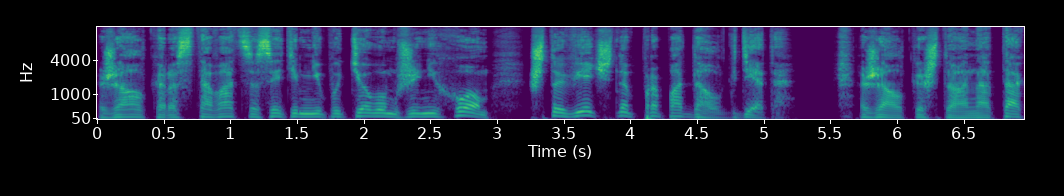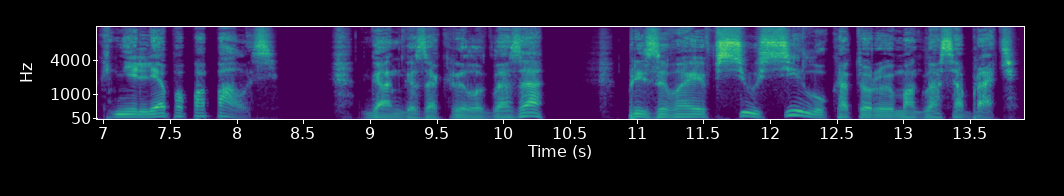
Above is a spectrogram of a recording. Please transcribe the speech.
Жалко расставаться с этим непутевым женихом, что вечно пропадал где-то. Жалко, что она так нелепо попалась. Ганга закрыла глаза, призывая всю силу, которую могла собрать.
